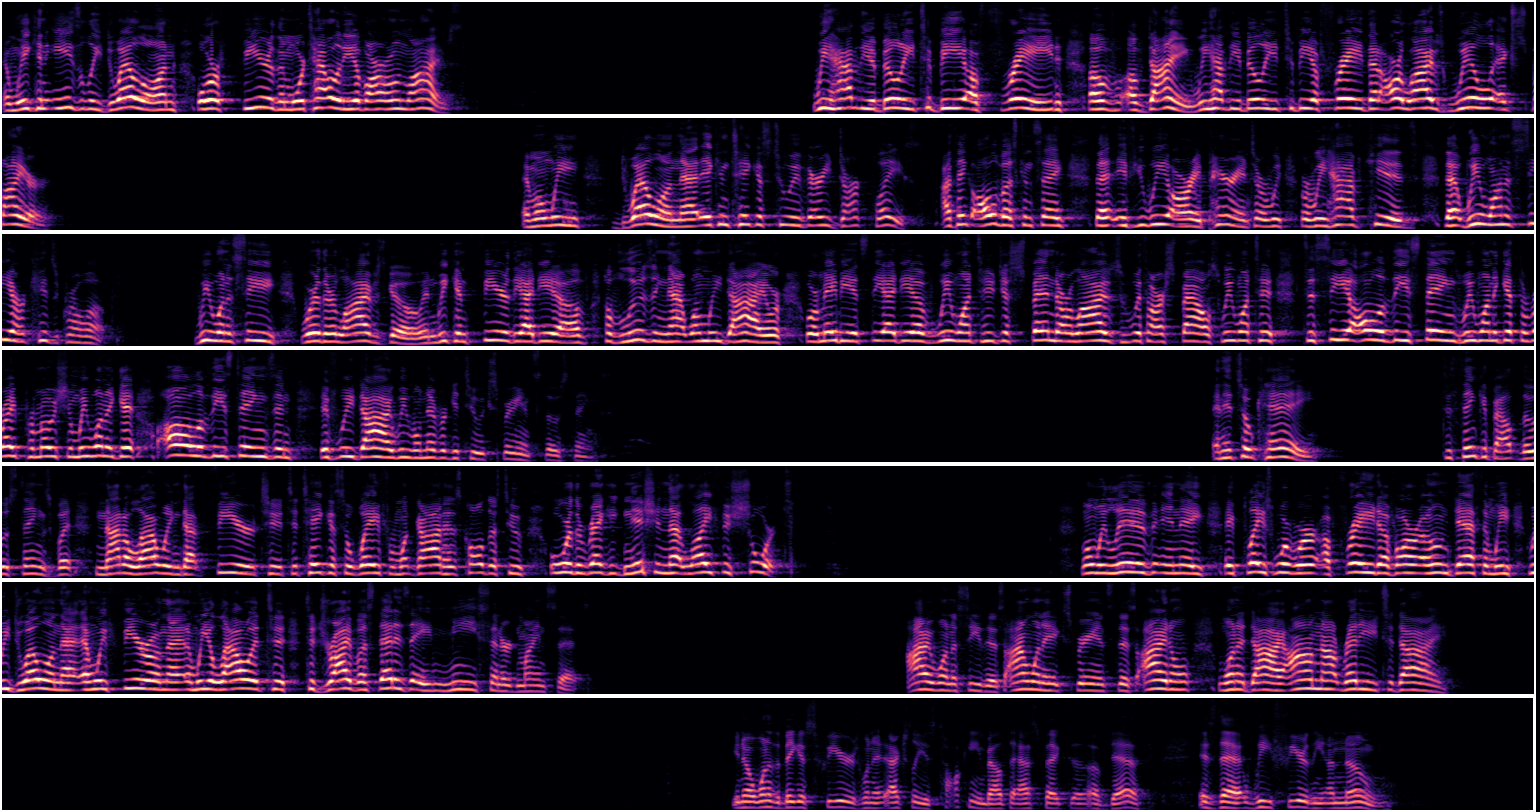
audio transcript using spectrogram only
And we can easily dwell on or fear the mortality of our own lives. We have the ability to be afraid of, of dying. We have the ability to be afraid that our lives will expire. And when we dwell on that, it can take us to a very dark place. I think all of us can say that if we are a parent or we, or we have kids, that we want to see our kids grow up. We want to see where their lives go, and we can fear the idea of, of losing that when we die. Or, or maybe it's the idea of we want to just spend our lives with our spouse. We want to, to see all of these things. We want to get the right promotion. We want to get all of these things, and if we die, we will never get to experience those things. And it's okay to think about those things, but not allowing that fear to, to take us away from what God has called us to, or the recognition that life is short. When we live in a, a place where we're afraid of our own death and we, we dwell on that and we fear on that and we allow it to, to drive us, that is a me centered mindset. I want to see this. I want to experience this. I don't want to die. I'm not ready to die. You know, one of the biggest fears when it actually is talking about the aspect of death is that we fear the unknown.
